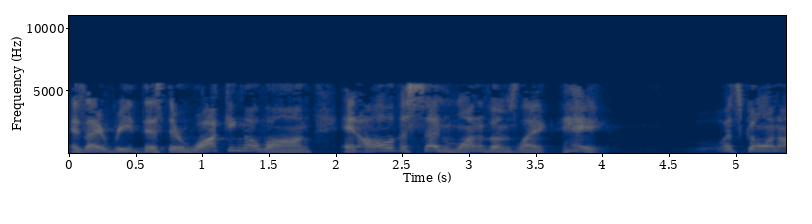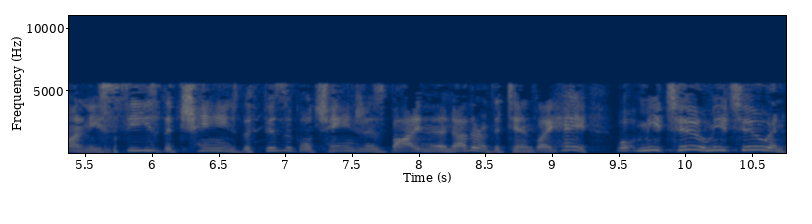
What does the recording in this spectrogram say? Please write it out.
as I read this, they're walking along, and all of a sudden one of them's like, hey, what's going on? And he sees the change, the physical change in his body. And then another of the ten's like, hey, well, me too, me too. And,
